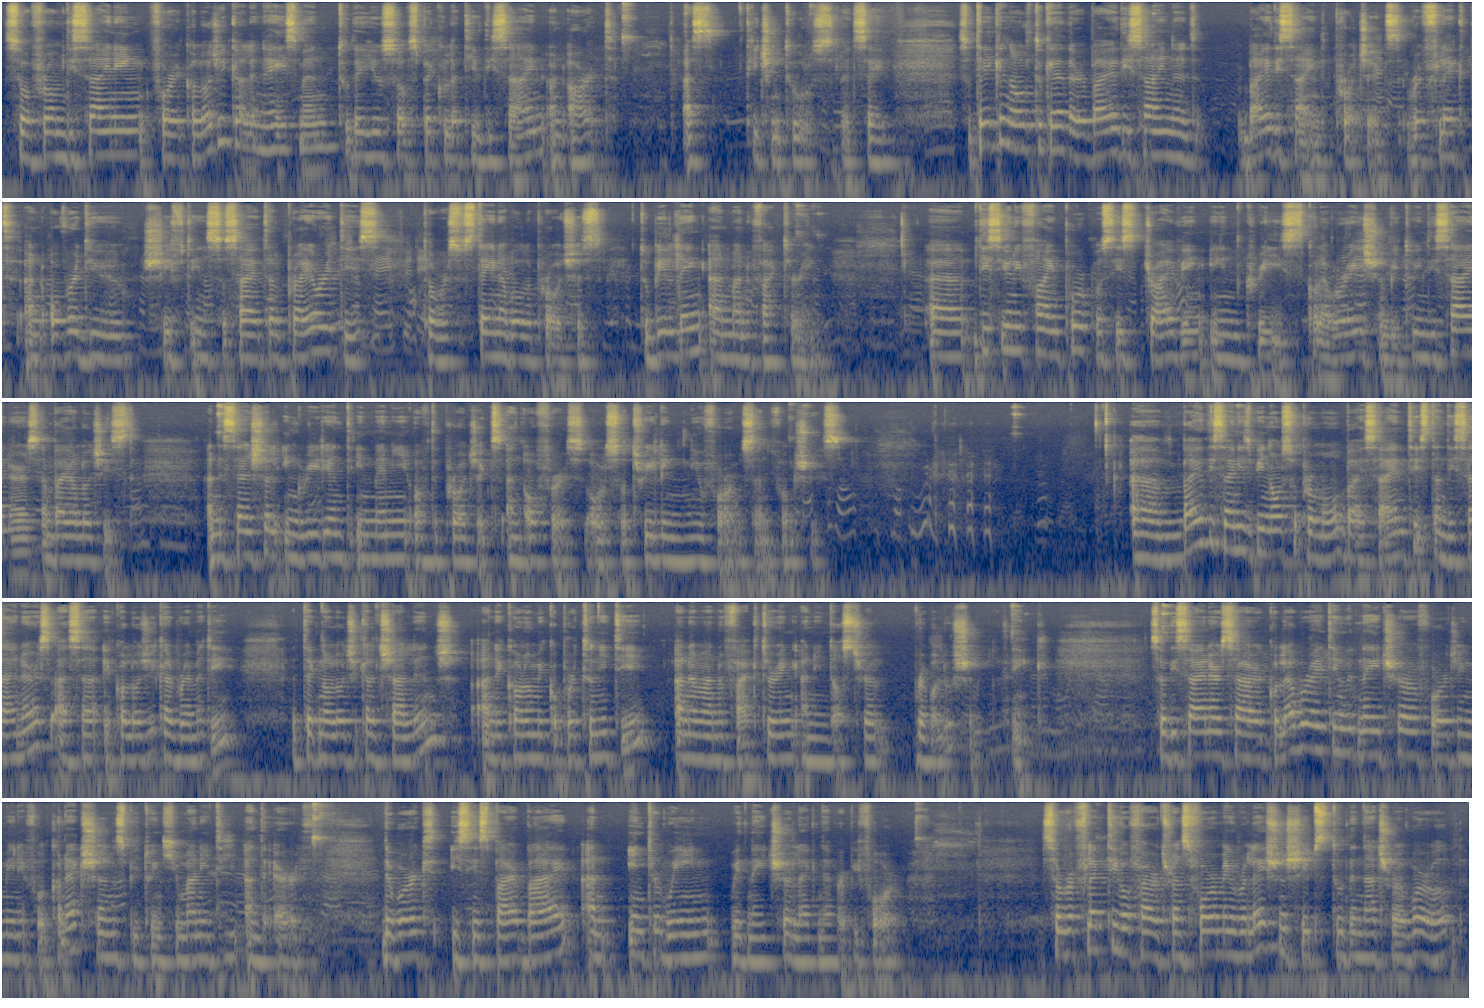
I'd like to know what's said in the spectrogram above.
So, from designing for ecological enhancement to the use of speculative design and art as teaching tools, let's say. So, taken all together, biodesigned biodesigned projects reflect an overdue shift in societal priorities towards sustainable approaches to building and manufacturing. Uh, this unifying purpose is driving increased collaboration between designers and biologists, an essential ingredient in many of the projects and offers also thrilling new forms and functions. Um, biodesign is being also promoted by scientists and designers as an ecological remedy, a technological challenge, an economic opportunity, and a manufacturing and industrial revolution, I think. So, designers are collaborating with nature, forging meaningful connections between humanity and the earth. The work is inspired by and intertwined with nature like never before. So, reflective of our transforming relationships to the natural world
